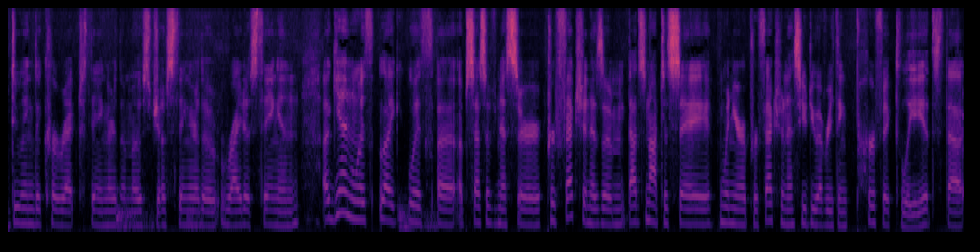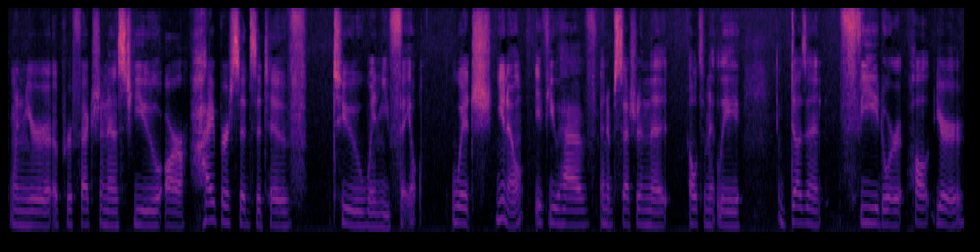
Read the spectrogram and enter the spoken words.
doing the correct thing or the most just thing or the rightest thing. And again, with like with uh, obsessiveness or perfectionism, that's not to say when you're a perfectionist you do everything perfectly. It's that when you're a perfectionist you are hypersensitive to when you fail. Which, you know, if you have an obsession that ultimately doesn't feed or halt your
